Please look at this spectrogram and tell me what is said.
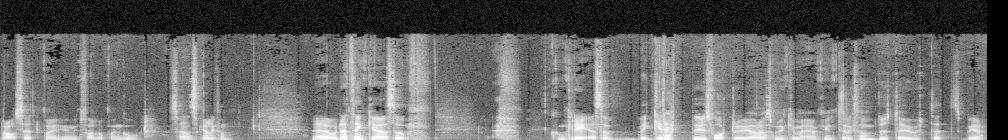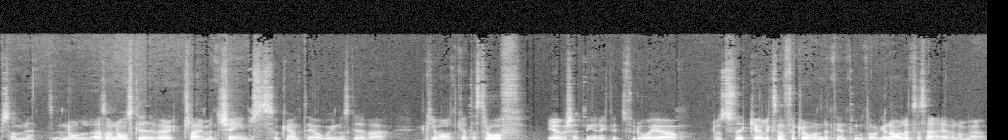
bra sätt, på, i mitt fall på en god svenska. Liksom. Eh, och där tänker jag alltså konkret, alltså begrepp är ju svårt att göra så mycket med. Jag kan ju inte liksom byta ut ett begrepp som net noll, alltså om någon skriver climate change så kan inte jag gå in och skriva klimatkatastrof i översättningen riktigt för då, är jag, då sviker jag liksom förtroendet gentemot originalet så här, även om jag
